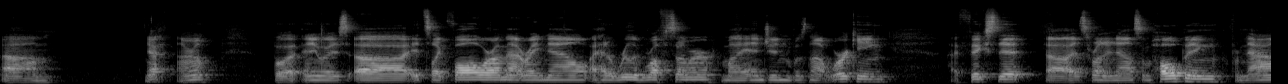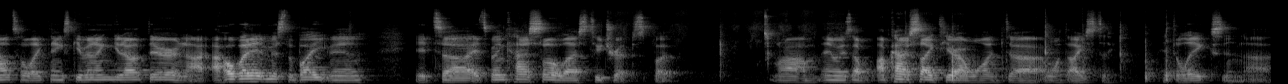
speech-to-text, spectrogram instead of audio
Um, yeah, I don't know. But anyways, uh, it's like fall where I'm at right now. I had a really rough summer. My engine was not working. I fixed it. Uh, it's running now, so I'm hoping from now till like Thanksgiving I can get out there. And I, I hope I didn't miss the bite, man. It's uh, it's been kind of slow the last two trips, but um, anyways, I'm, I'm kind of psyched here. I want uh, I want the ice to hit the lakes and uh,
